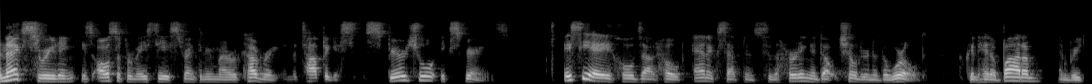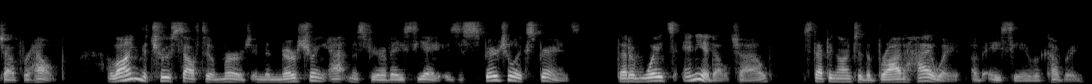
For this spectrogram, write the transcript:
The next reading is also from ACA Strengthening My Recovery, and the topic is spiritual experience. ACA holds out hope and acceptance to the hurting adult children of the world who can hit a bottom and reach out for help. Allowing the true self to emerge in the nurturing atmosphere of ACA is a spiritual experience that awaits any adult child stepping onto the broad highway of ACA recovery.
